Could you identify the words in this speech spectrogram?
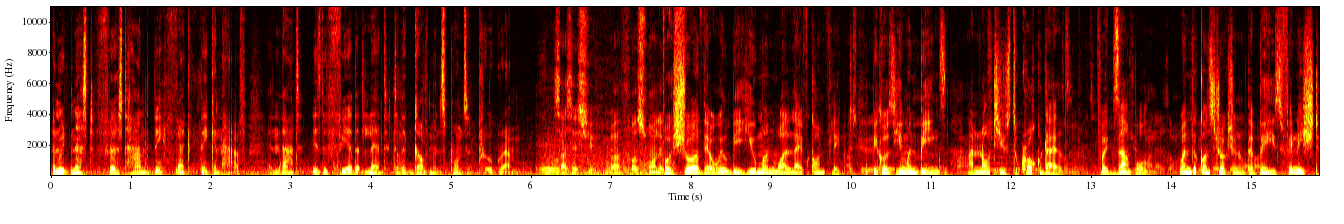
and witnessed firsthand the effect they can have, and that is the fear that led to the government-sponsored program. For sure, there will be human wildlife conflict because human beings are not used to crocodiles. For example, when the construction of the bay is finished,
